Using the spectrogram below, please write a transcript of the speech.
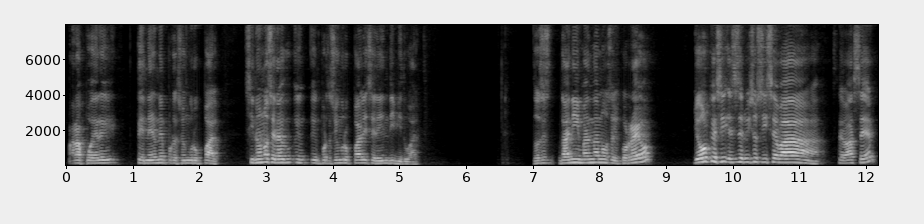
para poder tener una importación grupal. Si no, no será importación grupal y será individual. Entonces, Dani, mándanos el correo. Yo creo que sí, ese servicio sí se va, se va a hacer,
